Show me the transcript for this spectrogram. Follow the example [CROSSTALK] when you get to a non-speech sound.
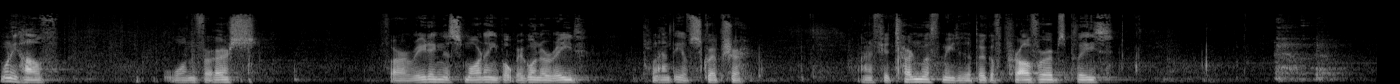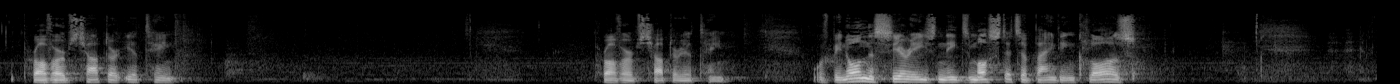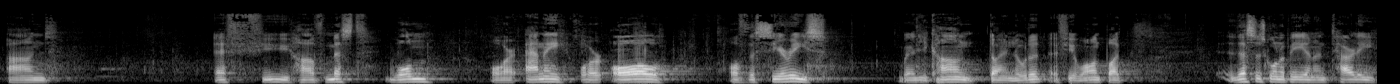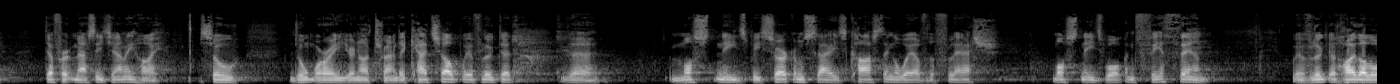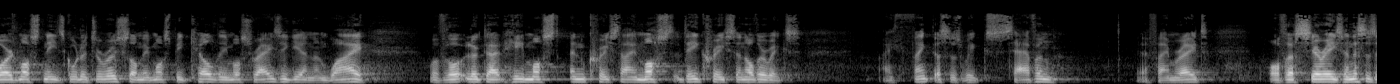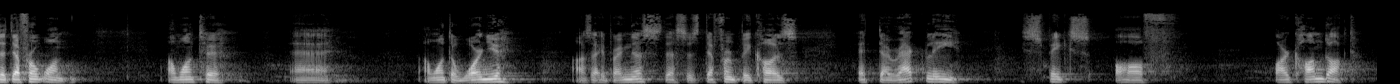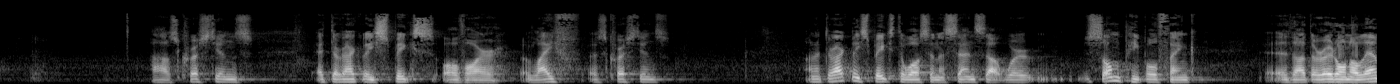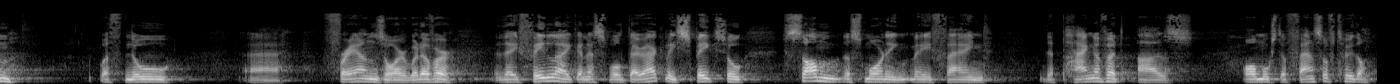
only have one verse for our reading this morning, but we're going to read plenty of scripture. And if you turn with me to the book of Proverbs, please. Proverbs chapter 18. Proverbs chapter 18. We've been on the series Needs Must, it's a binding clause. And if you have missed one or any or all of the series, well, you can download it if you want, but this is going to be an entirely different message anyhow. So don't worry, you're not trying to catch up. We've looked at the must needs be circumcised, casting away of the flesh, must needs walk in faith then. We've looked at how the Lord must needs go to Jerusalem, he must be killed and he must rise again, and why. We've looked at he must increase, I must decrease in other weeks. I think this is week seven, if I'm right, of this series, and this is a different one. I want to, uh, I want to warn you as I bring this. This is different because it directly speaks of our conduct as Christians. It directly speaks of our life as Christians. And it directly speaks to us in a sense that we're, some people think that they're out on a limb with no uh, friends or whatever they feel like, and this will directly speak. So some this morning may find the pang of it as almost offensive to them.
